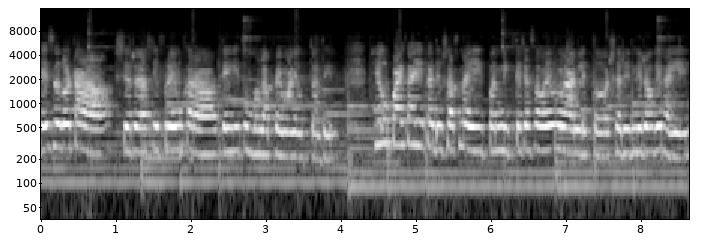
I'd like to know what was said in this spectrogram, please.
हे सगळं टाळा शरीराशी प्रेम करा तेही तुम्हाला प्रेमाने उत्तर देईल. हे उपाय काही एका दिवसात नाही पण नित्याच्या सवयीमुळे आणले तर शरीर निरोगी राहील.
